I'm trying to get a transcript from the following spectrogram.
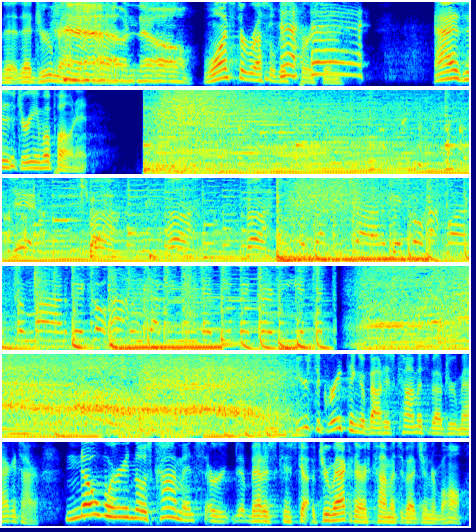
that, that Drew oh McIntyre no. wants to wrestle this person as his dream opponent. Yeah. Uh, uh, uh. Here's the great thing about his comments about Drew McIntyre. Nowhere in those comments, or about his, his Drew McIntyre's comments about Jinder Mahal,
